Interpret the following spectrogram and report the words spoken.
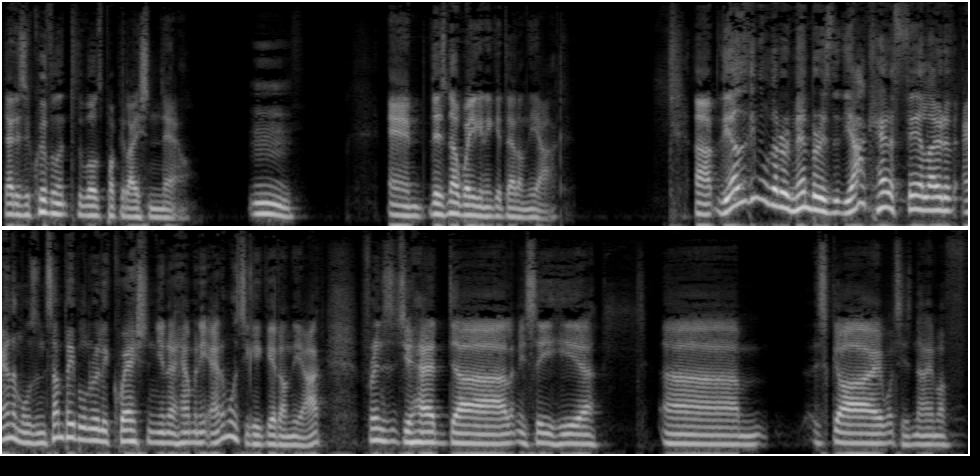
that is equivalent to the world's population now Mm. And there's no way you're going to get that on the ark. Uh, the other thing we've got to remember is that the ark had a fair load of animals, and some people really question, you know, how many animals you could get on the ark. For instance, you had, uh, let me see here, um, this guy, what's his name? I've,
